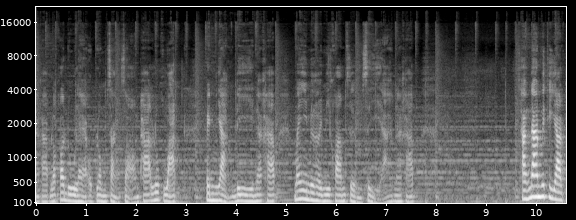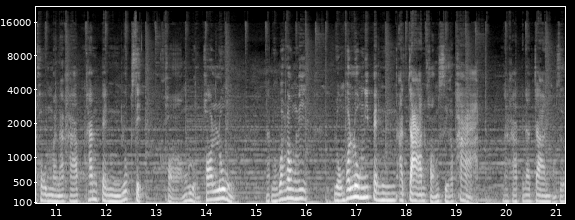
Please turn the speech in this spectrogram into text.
นะครับ แล้วก็ดูแลอบรมสั่งสอนพระลูกวัดเป็นอย่างดีนะครับ ไม่เคยมีความเสื่อมเสียนะครับ ทางด้านวิทยาคมนะครับ ท่านเป็นลูกศิษย์ของหลวงพ่อลุ่งนะหลวงพ่อลุ่งนี่หลวงพ่อลุ่งนี่เป็นอาจารย์ของเสือผาดนะครับ เป็นอาจารย์ของเสือ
